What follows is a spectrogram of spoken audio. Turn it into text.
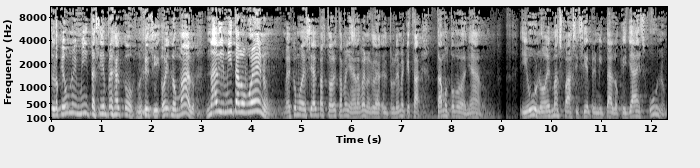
lo que uno imita siempre es alcohol. Oye, lo malo. Nadie imita lo bueno. Es como decía el pastor esta mañana. Bueno, el problema es que está, estamos todos dañados. Y uno es más fácil siempre imitar lo que ya es uno.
